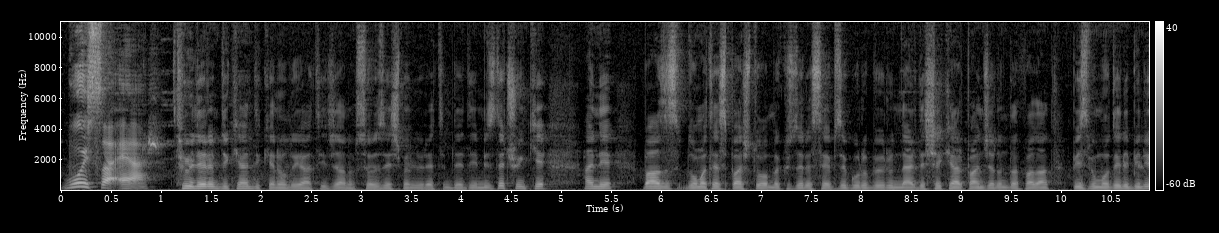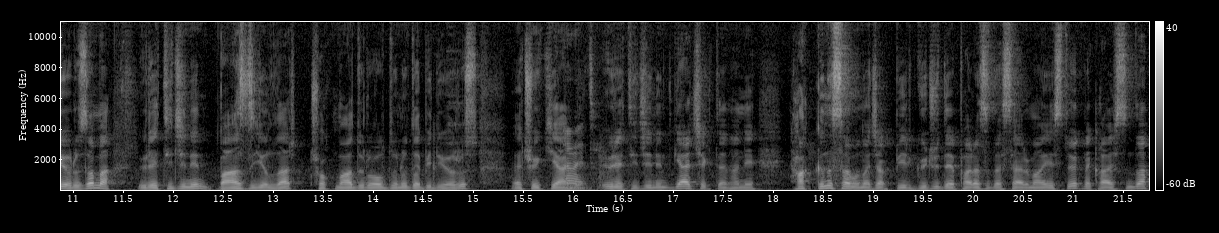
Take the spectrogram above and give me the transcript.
Buysa eğer. Tüylerim diken diken oluyor Hatice Hanım sözleşmeli üretim dediğimizde. Çünkü hani bazı domates başta olmak üzere sebze grubu ürünlerde, şeker pancarında falan biz bu modeli biliyoruz ama üreticinin bazı yıllar çok mağdur olduğunu da biliyoruz. E, Çünkü yani Evet. üreticinin gerçekten hani hakkını savunacak bir gücü de parası da sermayesi de yok ve karşısında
